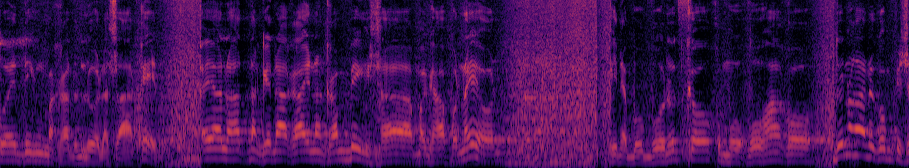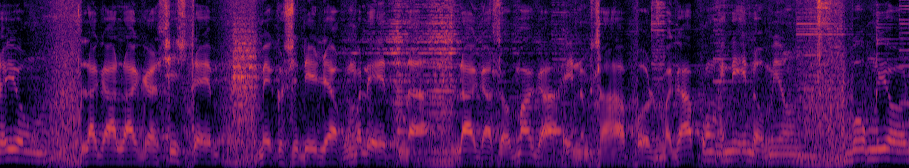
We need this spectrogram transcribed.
pwedeng makaluluna sa akin. Kaya lahat ng kinakain ng kambing sa maghapon na yon, pinabubunot ko, kumukuha ko. Doon nga nag-umpisa yung laga-laga system. May kusidilya akong maliit na laga sa umaga, inom sa hapon. Maghapong iniinom yung buong yon.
